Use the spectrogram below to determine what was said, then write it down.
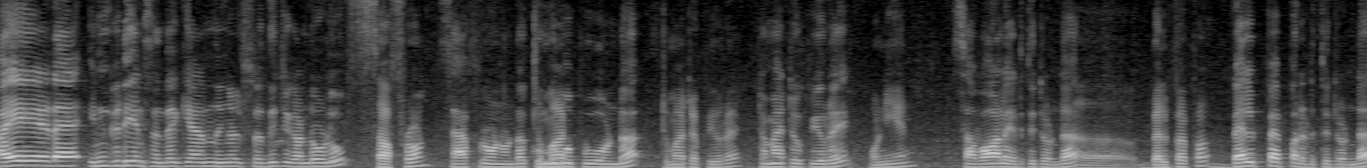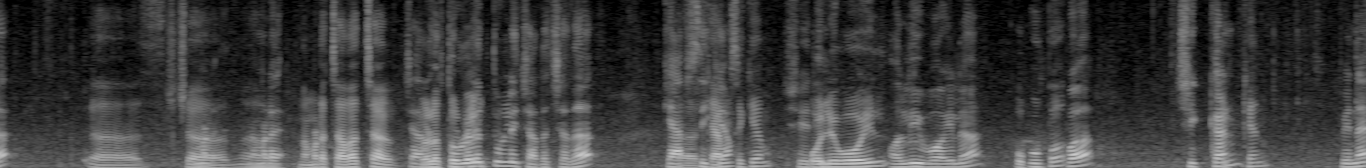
പയയുടെ ഇൻഗ്രീഡിയൻസ് എന്തൊക്കെയാണ് നിങ്ങൾ ശ്രദ്ധിച്ച് കണ്ടോളൂ. സഫ്രോൺ സാഫ്രോൺ ഉണ്ട് കുങ്കുമപ്പൂവുണ്ട് tomato puree tomato puree onion സവാള എടുത്തിട്ടുണ്ട് ബെൽ പെപ്പർ ബെൽ പെപ്പർ എടുത്തിട്ടുണ്ട്. നമ്മുടെ ചതച്ച വെളുത്തുള്ളി. വെളുത്തുള്ളി ചതച്ചത് capsicum olive oil olive oil ഉപ്പ്, ചിക്കൻ പിന്നെ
